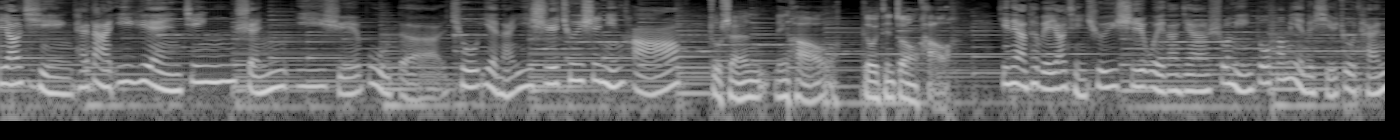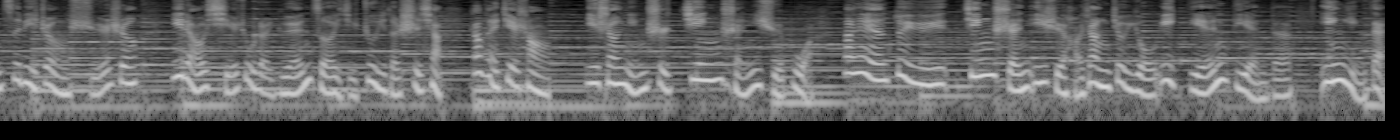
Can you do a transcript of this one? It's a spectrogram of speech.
大家邀请台大医院精神医学部的邱燕南医师，邱医师您好，主持人您好，各位听众好。今天要特别邀请邱医师为大家说明多方面的协助，谈自闭症学生医疗协助的原则以及注意的事项。刚才介绍医生，您是精神医学部啊，那些人对于精神医学好像就有一点点的。阴影在，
